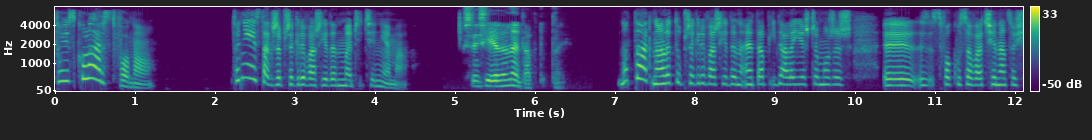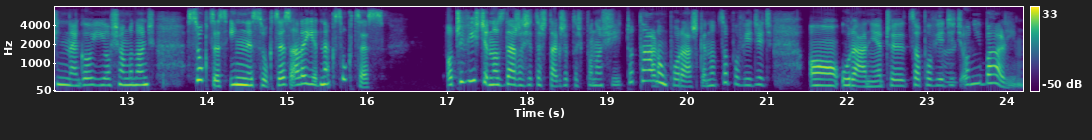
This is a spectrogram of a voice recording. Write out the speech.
to jest kolarstwo, no. To nie jest tak, że przegrywasz jeden mecz i cię nie ma. W sensie jeden etap tutaj. No tak, no ale tu przegrywasz jeden etap i dalej jeszcze możesz y, sfokusować się na coś innego i osiągnąć sukces, inny sukces, ale jednak sukces. Oczywiście, no zdarza się też tak, że ktoś ponosi totalną porażkę. No co powiedzieć o Uranie, czy co powiedzieć tak. o Nibalim?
